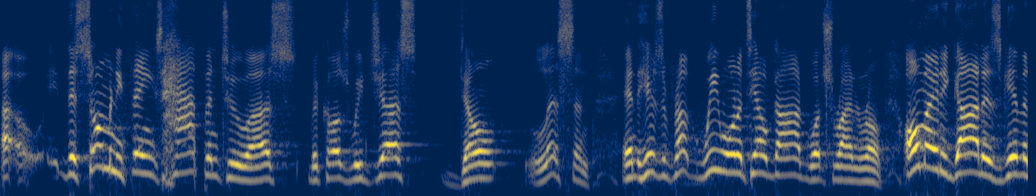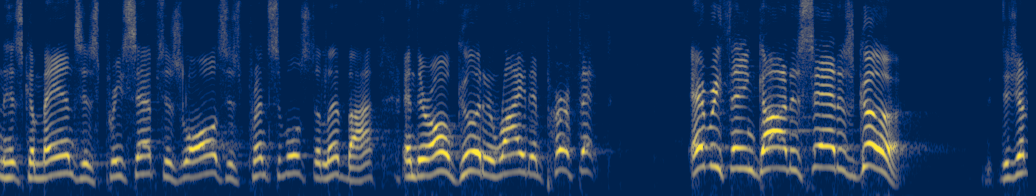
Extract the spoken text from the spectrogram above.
uh, there's so many things happen to us because we just don't listen. And here's the problem we want to tell God what's right and wrong. Almighty God has given His commands, His precepts, His laws, His principles to live by, and they're all good and right and perfect. Everything God has said is good. Did you?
